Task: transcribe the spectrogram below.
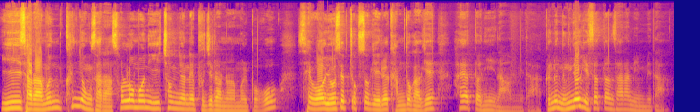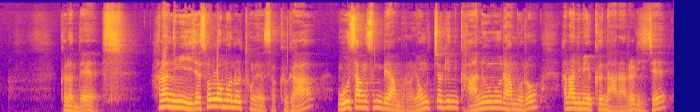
이 사람은 큰 용사라 솔로몬이 이 청년의 부지런함을 보고 세워 요셉 족속의 일을 감독하게 하였더니 나옵니다. 그는 능력이 있었던 사람입니다. 그런데 하나님이 이제 솔로몬을 통해서 그가 우상 숭배함으로 영적인 간음을 함으로 하나님이 그 나라를 이제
